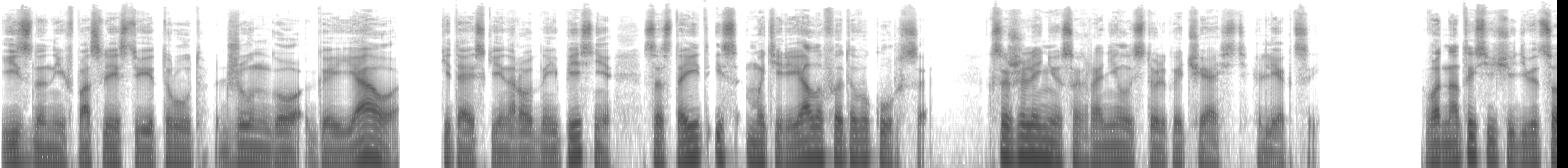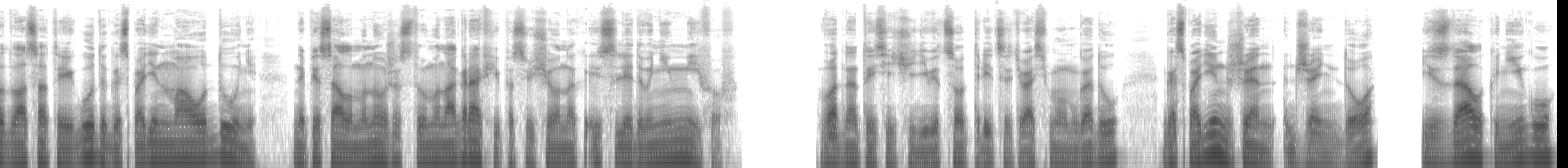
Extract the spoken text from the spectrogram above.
Изданный впоследствии труд Джунго Гэяо «Китайские народные песни» состоит из материалов этого курса. К сожалению, сохранилась только часть лекций. В 1920-е годы господин Мао Дунь написал множество монографий, посвященных исследованиям мифов. В 1938 году господин Джен Джэньдо издал книгу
